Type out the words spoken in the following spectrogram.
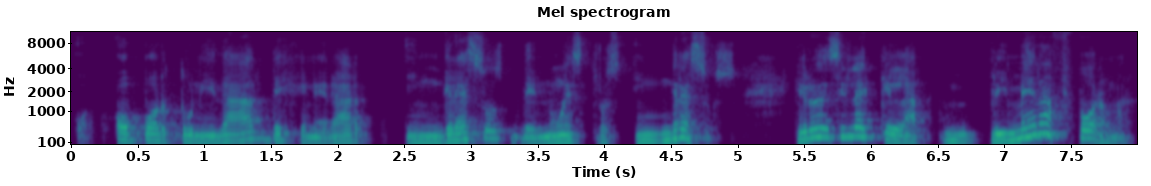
oportunidad de generar ingresos de nuestros ingresos. Quiero decirle que la primera forma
